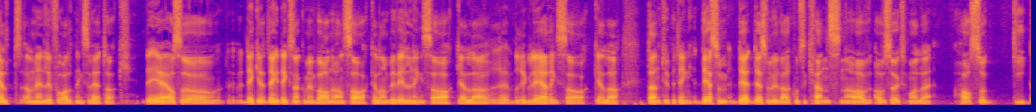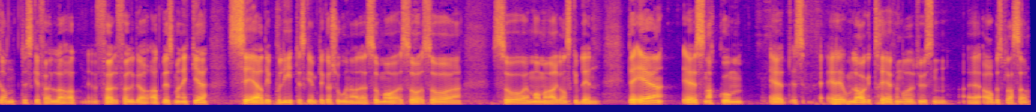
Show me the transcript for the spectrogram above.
helt alminnelig forvaltningsvedtak. Det er, altså, det, er ikke, det er ikke snakk om en barnevernssak eller en bevilgningssak eller en reguleringssak eller den type ting. Det som, det, det som vil være konsekvensene av, av, søksmålet, har så gigantiske følger at, følger at, hvis man ikke ser de politiske implikasjonene av det, så må, så, så, så må man være ganske blind. Det er snakk om er om lag 300 000 eh, arbeidsplasser.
